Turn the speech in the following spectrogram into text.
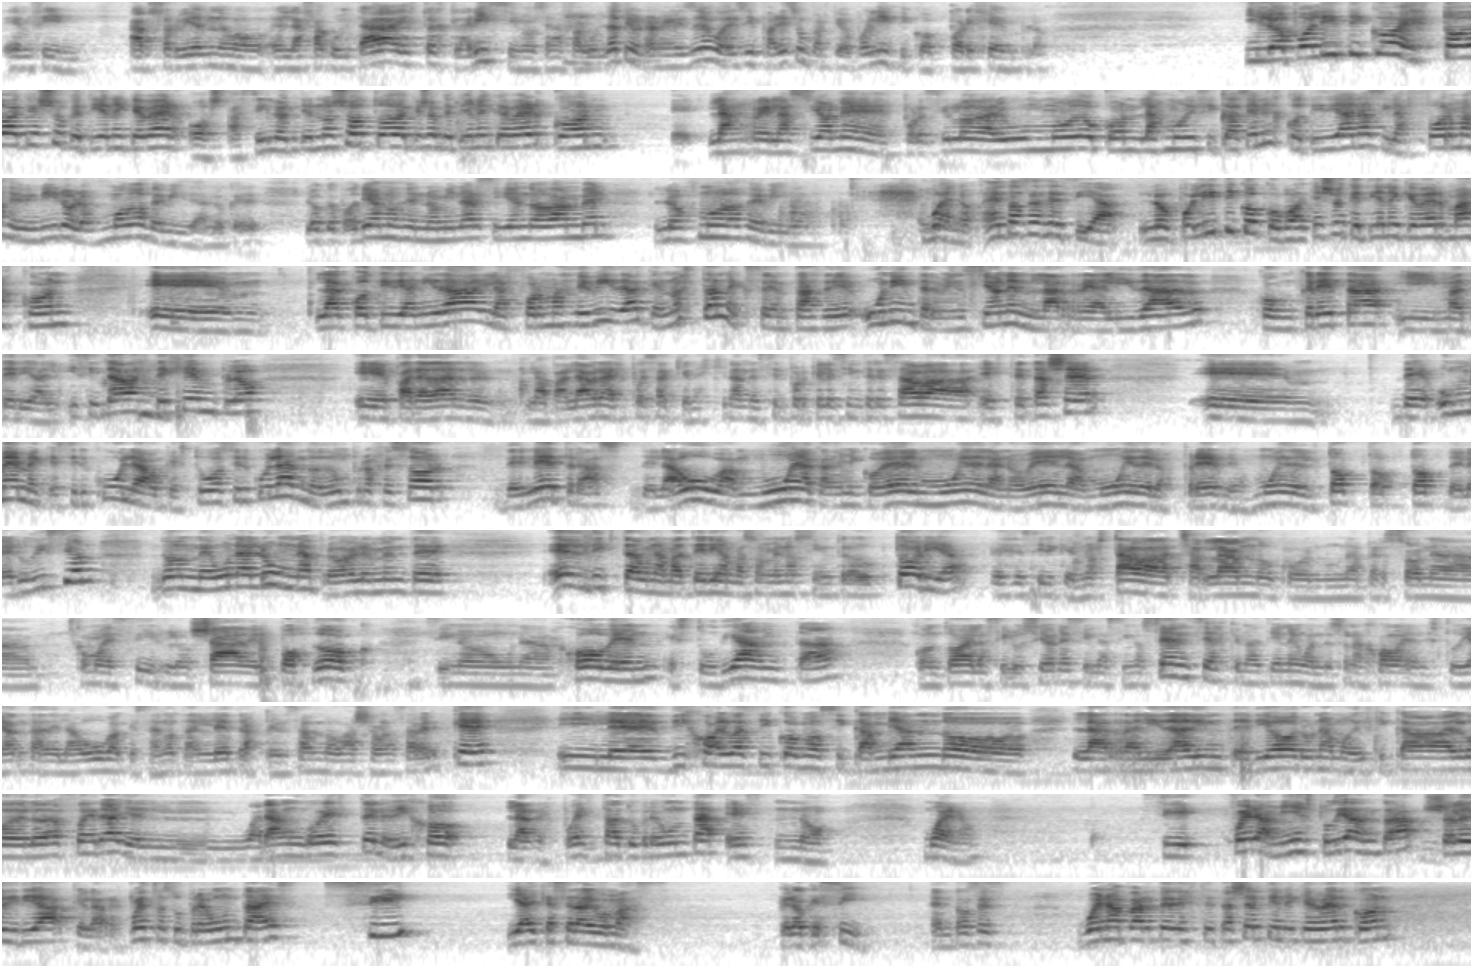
en fin, absorbiendo en la facultad, esto es clarísimo, o sea, la facultad tiene una organización, vos decís, parece un partido político, por ejemplo. Y lo político es todo aquello que tiene que ver, o así lo entiendo yo, todo aquello que tiene que ver con las relaciones, por decirlo de algún modo, con las modificaciones cotidianas y las formas de vivir o los modos de vida, lo que, lo que podríamos denominar, siguiendo a Bamben, los modos de vida. Bueno, entonces decía, lo político como aquello que tiene que ver más con eh, la cotidianidad y las formas de vida que no están exentas de una intervención en la realidad concreta y material. Y citaba este ejemplo eh, para dar la palabra después a quienes quieran decir por qué les interesaba este taller, eh, de un meme que circula o que estuvo circulando de un profesor de letras de la UBA, muy académico él, muy de la novela, muy de los premios, muy del top, top, top de la erudición, donde una alumna, probablemente él dicta una materia más o menos introductoria, es decir, que no estaba charlando con una persona, ¿cómo decirlo?, ya del postdoc, sino una joven estudianta, con todas las ilusiones y las inocencias que uno tiene cuando es una joven estudianta de la UBA que se anota en letras pensando vaya a saber qué, y le dijo algo así como si cambiando la realidad interior una modificaba algo de lo de afuera, y el guarango este le dijo la respuesta a tu pregunta es no. Bueno, si fuera mi estudianta, yo le diría que la respuesta a su pregunta es sí y hay que hacer algo más, pero que sí. Entonces, buena parte de este taller tiene que ver con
